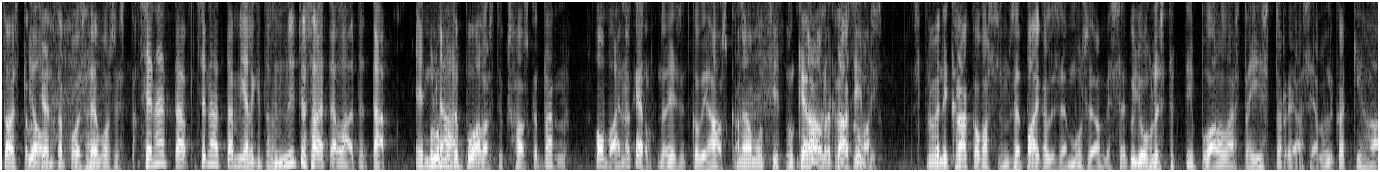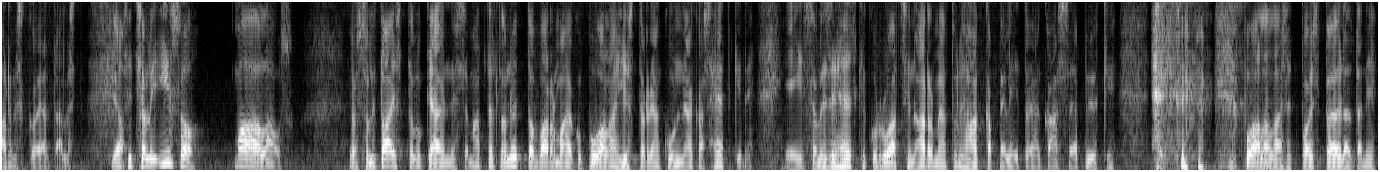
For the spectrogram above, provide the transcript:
taistelukentän pois hevosista. Se näyttää, se näyttää mielenkiintoista. Nyt jos ajatellaan, että... että... Mulla on muuten Puolasta yksi hauska tarina. On vain, no kerro. No ei se nyt kovin hauskaa. No, mutta siis Mun kerran oli Krakovassa. Sitten me menin Krakovassa semmoiseen paikalliseen museoon, missä kun juhlistettiin puolalaista historiaa, siellä oli kaikki haarniskoja ja tällaista. Joo. Sitten se oli iso maalaus, jossa oli taistelu käynnissä. Mä ajattelin, että no nyt on varmaan joku Puolan historian kunniakas hetki. Niin ei, se oli se hetki, kun Ruotsin armeija tuli hakkapelitojen kanssa ja pyyhki puolalaiset pois pöydältä. Niin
